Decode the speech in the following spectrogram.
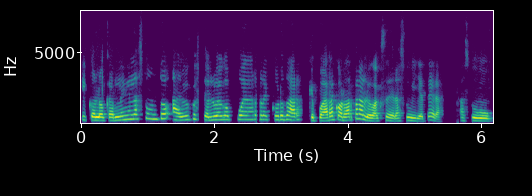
y colocarle en el asunto algo que usted luego pueda recordar, que pueda recordar para luego acceder a su billetera a su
